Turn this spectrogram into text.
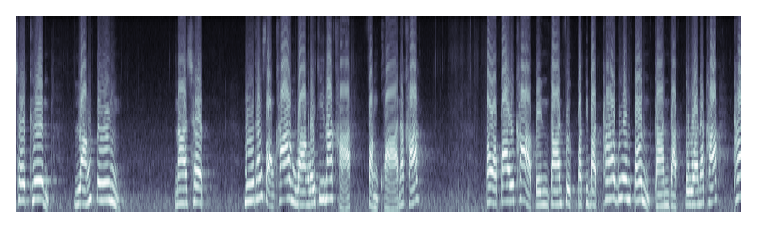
เชิดขึ้น หลังตึง หน้าเชิด มือทั้งสองข้างวางไว้ที่หน้าขาฝั่งขวานะคะ ต่อไปค่ะเป็นการฝึกปฏิบัติท่าเบื้องต้นการดัดตัวนะคะ ท่า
